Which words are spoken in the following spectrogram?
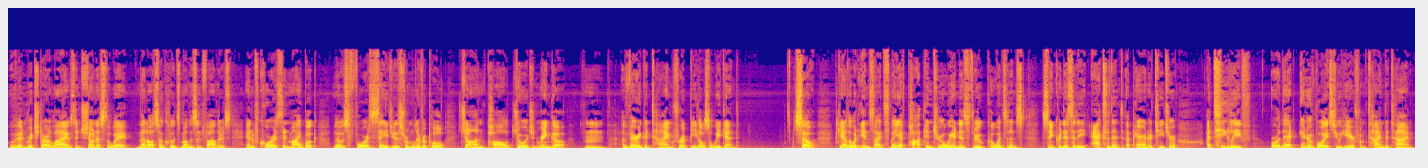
who have enriched our lives and shown us the way. That also includes mothers and fathers. And of course, in my book, those four sages from Liverpool John, Paul, George, and Ringo. Hmm, a very good time for a Beatles weekend. So, gather what insights may have popped into your awareness through coincidence, synchronicity, accident, a parent or teacher, a tea leaf, or that inner voice you hear from time to time.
